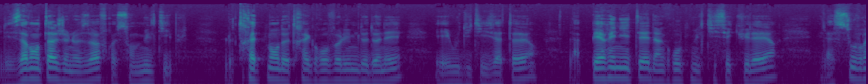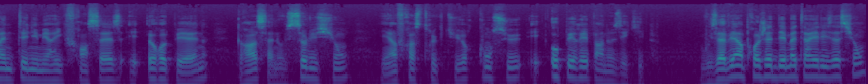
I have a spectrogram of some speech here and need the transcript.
Les avantages de nos offres sont multiples. Le traitement de très gros volumes de données et ou d'utilisateurs, la pérennité d'un groupe multiséculaire et la souveraineté numérique française et européenne grâce à nos solutions et infrastructures conçues et opérées par nos équipes. Vous avez un projet de dématérialisation?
